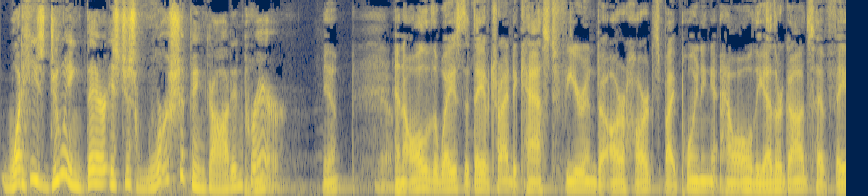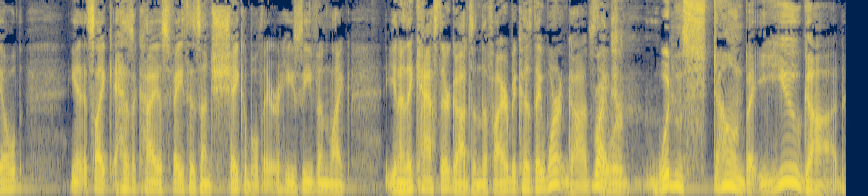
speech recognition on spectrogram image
What he's doing there is just worshiping God in mm-hmm. prayer. Yeah. and all of the ways that they have tried to cast fear into our hearts by pointing at how all the other gods have failed. It's like Hezekiah's faith is unshakable there. He's even like, you know, they cast their gods in the fire because they weren't gods. Right. They were wooden stone, but you, God,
